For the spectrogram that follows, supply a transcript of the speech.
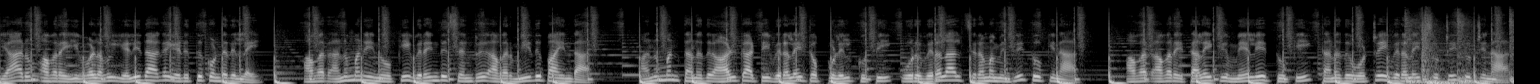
யாரும் அவரை இவ்வளவு எளிதாக எடுத்து கொண்டதில்லை. அவர் அனுமனை நோக்கி விரைந்து சென்று அவர் மீது பாய்ந்தார். அனுமன் தனது ஆள்காட்டி விரலை தொப்புளில் குத்தி ஒரு விரலால் சிரமமின்றி தூக்கினார். அவர் அவரை தலைக்கு மேலே தூக்கி தனது ஒற்றை விரலை சுற்றி சுற்றினார்.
